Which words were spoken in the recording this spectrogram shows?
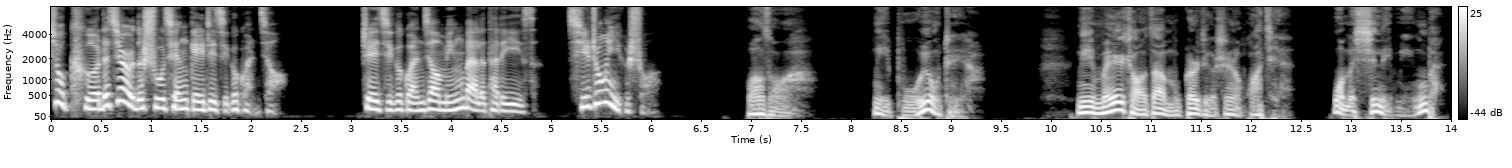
就可着劲儿的输钱给这几个管教。这几个管教明白了他的意思，其中一个说：“王总啊，你不用这样。”你没少在我们哥几个身上花钱，我们心里明白。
